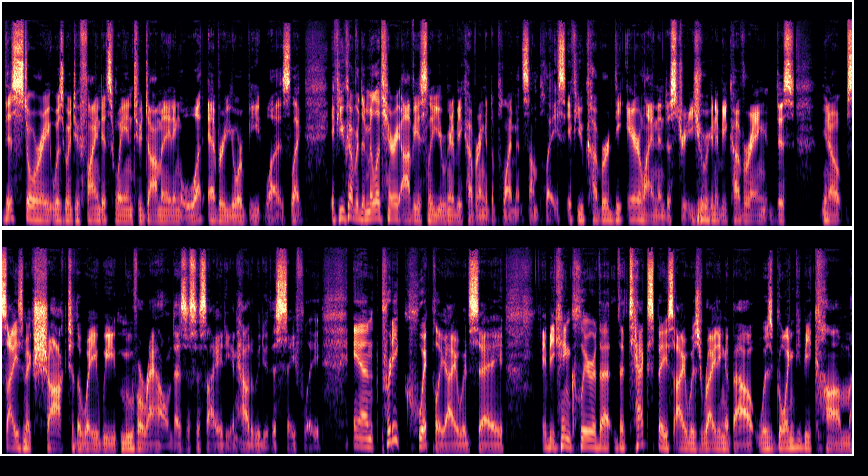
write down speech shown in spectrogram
this story was going to find its way into dominating whatever your beat was. Like if you covered the military obviously you were going to be covering a deployment someplace. If you covered the airline industry you were going to be covering this you know seismic shock to the way we move around as a society and how do we do this safely. And pretty quickly i would say it became clear that the tech space I was writing about was going to become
